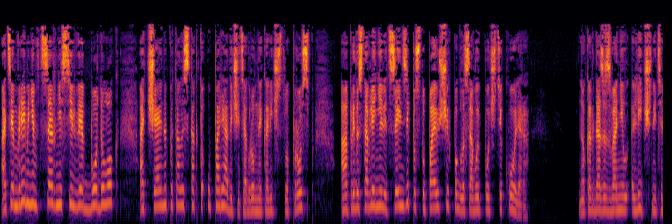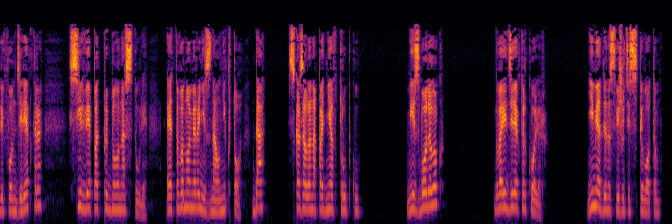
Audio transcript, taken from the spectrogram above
А тем временем в ЦЕРНе Сильвия Боделок отчаянно пыталась как-то упорядочить огромное количество просьб о предоставлении лицензий, поступающих по голосовой почте Колера. Но когда зазвонил личный телефон директора, Сильвия подпрыгнула на стуле — этого номера не знал никто. «Да», — сказала она, подняв трубку. «Мисс Боделок?» — говорит директор Коллер. «Немедленно свяжитесь с пилотом.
